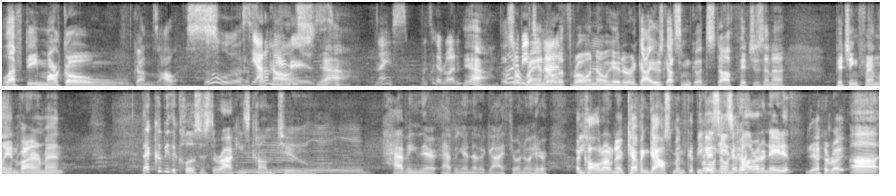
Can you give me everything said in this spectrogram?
lefty Marco Gonzalez. Ooh, Seattle Fort Collins? Mariners. Yeah, Nice. That's a good one. yeah. That's a wouldn't be too rando to throw a no hitter. A guy who's got some good stuff. Pitches in a pitching friendly environment. That could be the closest the Rockies come to Mm. having their having another guy throw a no hitter. A Colorado native. Kevin Gausman could because throw a he's a no-hitter. Colorado native. Yeah, right. Uh,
